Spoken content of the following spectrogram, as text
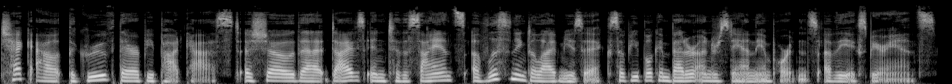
check out the Groove Therapy podcast, a show that dives into the science of listening to live music so people can better understand the importance of the experience.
